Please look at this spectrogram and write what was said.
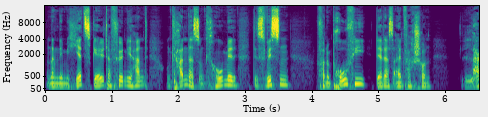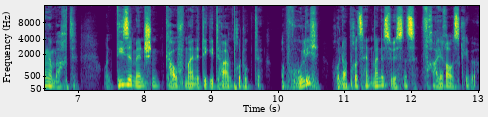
und dann nehme ich jetzt Geld dafür in die Hand und kann das und hole mir das Wissen von einem Profi, der das einfach schon lange macht. Und diese Menschen kaufen meine digitalen Produkte, obwohl ich 100% meines Wissens frei rausgebe.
